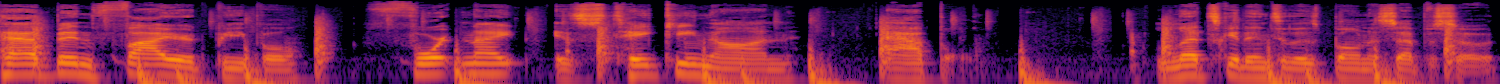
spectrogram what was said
have been fired, people. Fortnite is taking on Apple. Let's get into this bonus episode.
